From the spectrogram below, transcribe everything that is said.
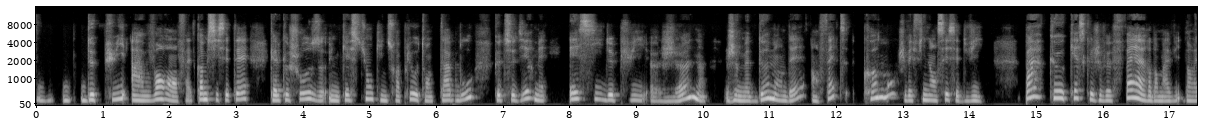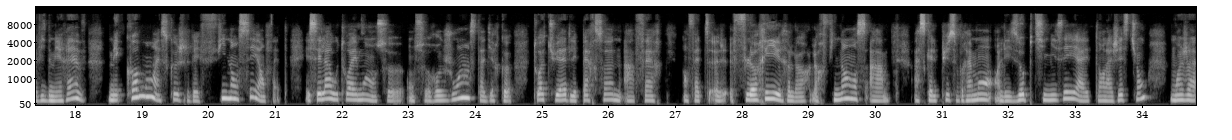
depuis avant, en fait, comme si c'était quelque chose, une question qui ne soit plus autant tabou que de se dire, mais et si depuis euh, jeune, je me demandais en fait comment je vais financer cette vie? Pas que qu'est-ce que je veux faire dans la vie de mes rêves, mais comment est-ce que je vais financer en fait? Et c'est là où toi et moi on se, on se rejoint, c'est-à-dire que toi tu aides les personnes à faire en fait, euh, fleurir leurs leur finances, à, à ce qu'elles puissent vraiment les optimiser, à être dans la gestion. Moi, je,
